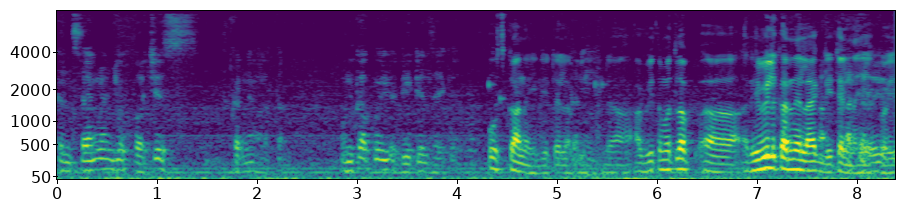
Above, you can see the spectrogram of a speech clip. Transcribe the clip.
कंसाइनमेंट जो परचेज करने वाला था उनका कोई डिटेल्स है क्या? उसका नहीं डिटेल अभी. अभी तो मतलब रिवील करने लायक डिटेल नहीं है कोई.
